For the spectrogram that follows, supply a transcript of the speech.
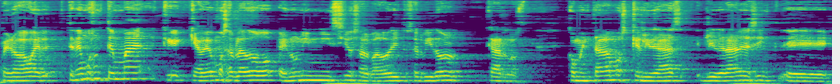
Pero a ver, tenemos un tema que, que, habíamos hablado en un inicio, Salvador y tu servidor, Carlos. Comentábamos que liderar, liderar es, eh,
